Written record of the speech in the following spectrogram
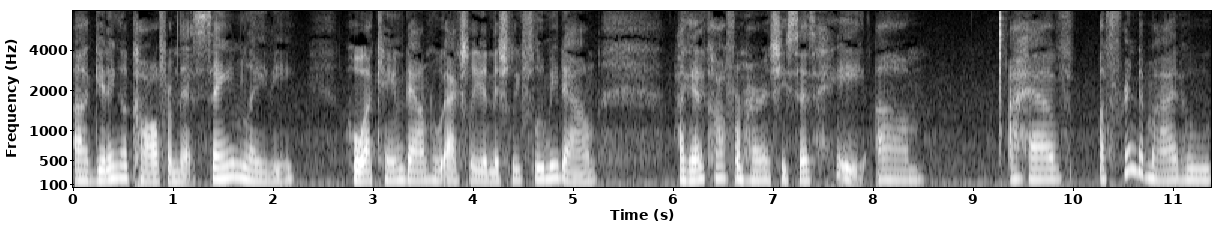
uh, getting a call from that same lady who I came down, who actually initially flew me down. I get a call from her and she says, Hey, um, I have a friend of mine who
